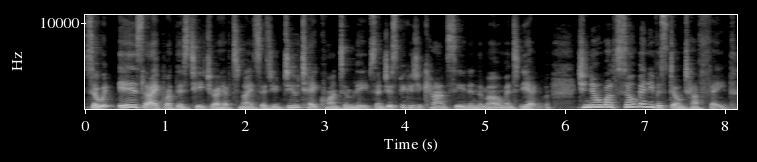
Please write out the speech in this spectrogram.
So it is like what this teacher I have tonight says you do take quantum leaps, and just because you can't see it in the moment, yet, do you know what? So many of us don't have faith.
